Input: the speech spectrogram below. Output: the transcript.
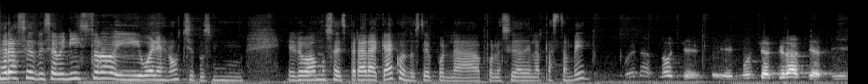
gracias, viceministro, y buenas noches. Pues mm, lo vamos a esperar acá cuando esté por la, por la ciudad de La Paz también. Buenas noches, eh, muchas gracias y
